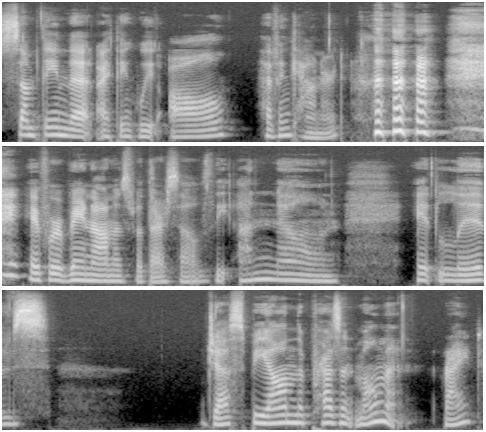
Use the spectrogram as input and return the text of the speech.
something that I think we all have encountered. if we're being honest with ourselves, the unknown, it lives just beyond the present moment, right?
